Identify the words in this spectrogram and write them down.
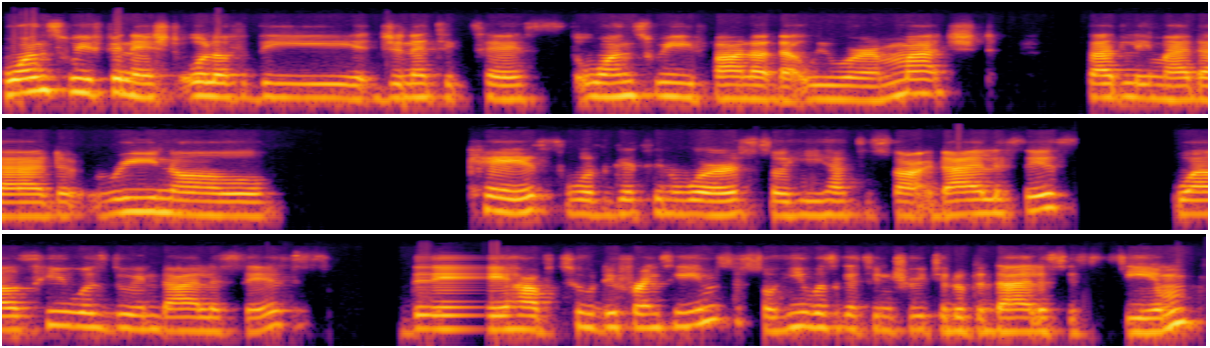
once we finished all of the genetic tests, once we found out that we were matched, sadly, my dad renal case was getting worse, so he had to start dialysis. Whilst he was doing dialysis, they have two different teams. So he was getting treated with the dialysis team,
